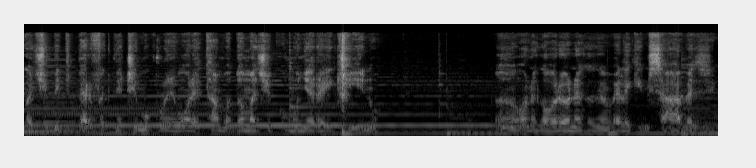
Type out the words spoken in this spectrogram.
koje će biti perfektne čim uklonimo one tamo domaće komunjere i Kinu. E, one govore o nekakvim velikim savezima,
